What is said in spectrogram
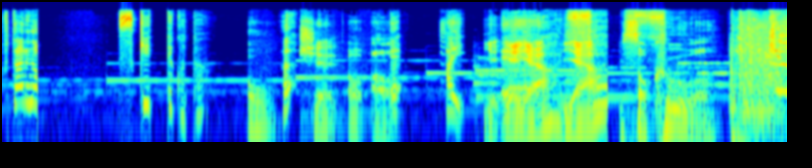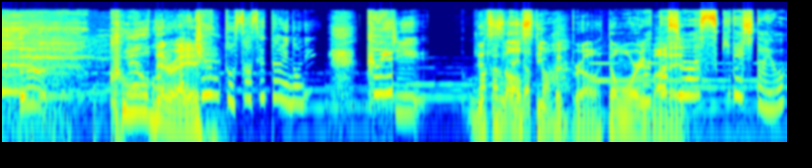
二人の好きってこと Oh, shit. Oh, oh. えはい Yeah, eh, yeah, yeah, yeah. It's so cool. cool, Dere. キュンとさせたいのに悔しいバ This カ is all stupid, bro. Don't worry about 私 it. は好きでしたよ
